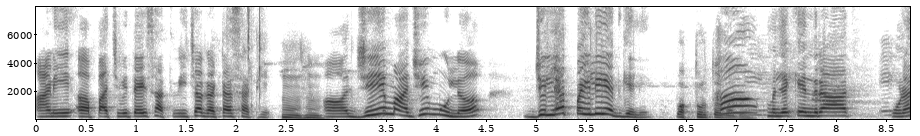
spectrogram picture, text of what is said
आणि पाचवी ते सातवीच्या गटासाठी जी माझी मुलं जिल्ह्यात पहिली येत गेली म्हणजे केंद्रात पुणा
